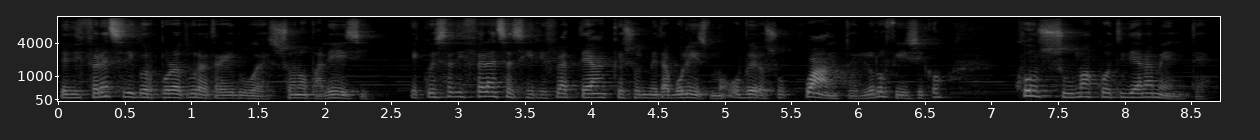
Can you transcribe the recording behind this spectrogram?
Le differenze di corporatura tra i due sono palesi e questa differenza si riflette anche sul metabolismo, ovvero su quanto il loro fisico consuma quotidianamente.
